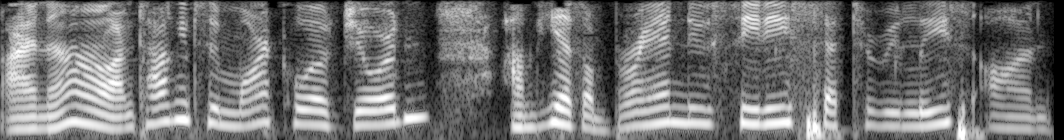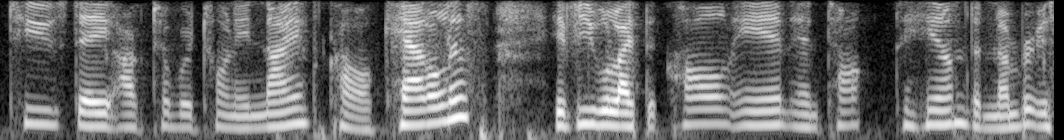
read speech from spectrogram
I know, I'm talking to Marco of Jordan. Um, he has a brand new CD set to release on Tuesday, October 29th called Catalyst. If you would like to call in and talk to him, the number is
